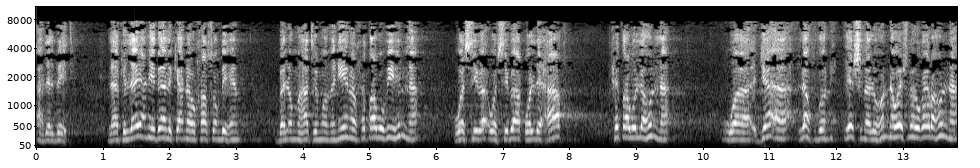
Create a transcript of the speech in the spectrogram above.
أهل البيت. لكن لا يعني ذلك أنه خاص بهم. بل أمهات المؤمنين الخطاب فيهن والسباق واللحاق خطاب لهن وجاء لفظ يشملهن ويشمل غيرهن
